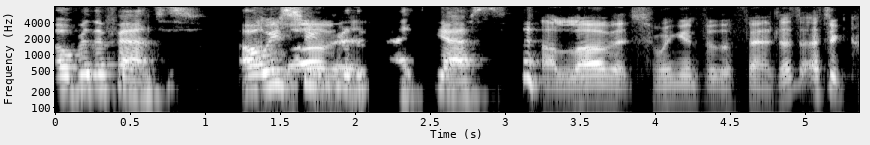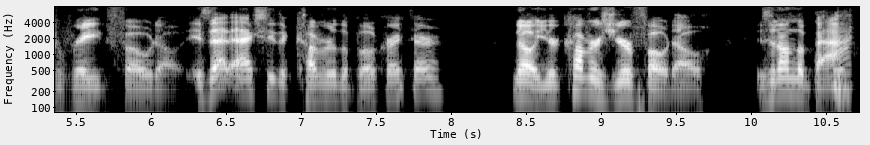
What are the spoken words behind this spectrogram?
Over the fence. Always shoot for the fence. Yes. I love it. Swinging for the fence. That's that's a great photo. Is that actually the cover of the book right there? No, your cover's your photo. Is it on the back?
